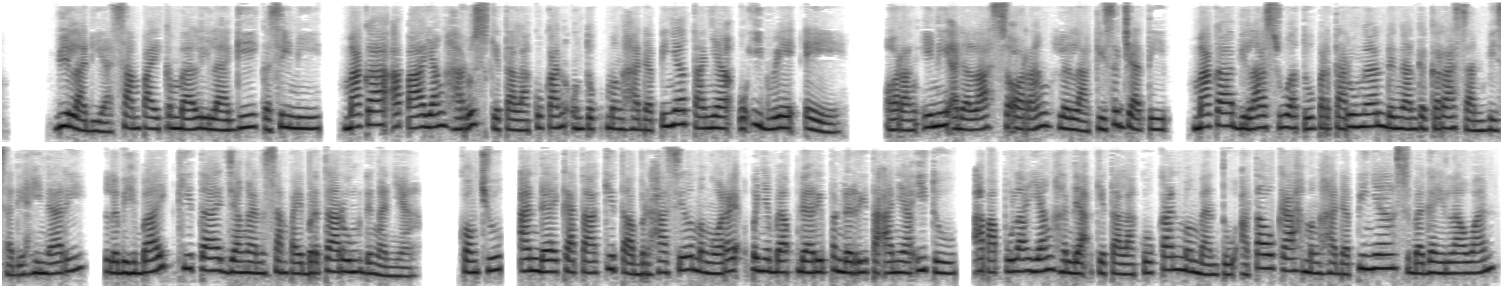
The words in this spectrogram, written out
bila dia sampai kembali lagi ke sini, maka apa yang harus kita lakukan untuk menghadapinya tanya UIBE. Orang ini adalah seorang lelaki sejati, maka bila suatu pertarungan dengan kekerasan bisa dihindari, lebih baik kita jangan sampai bertarung dengannya. Kongcu, andai kata kita berhasil mengorek penyebab dari penderitaannya itu, apa pula yang hendak kita lakukan membantu ataukah menghadapinya sebagai lawan?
